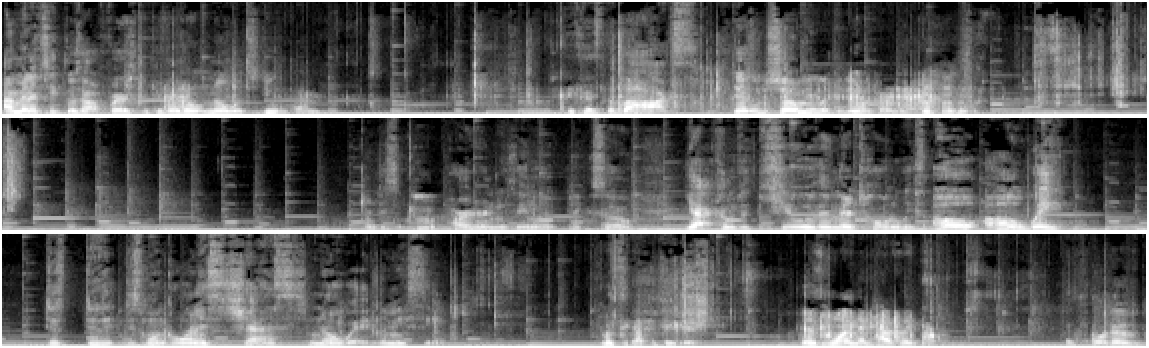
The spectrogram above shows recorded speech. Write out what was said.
I'm gonna take those out first because I don't know what to do with them. Because the box doesn't show me what to do with them. it doesn't come apart or anything like so. Yeah, it comes with two of them. They're totally. Oh, oh, wait. Does it, does one go on his chest? No way. Let me see. Let's take out the figures. There's one that has like a sort of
